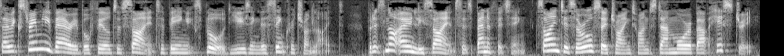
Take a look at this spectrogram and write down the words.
So, extremely variable fields of science are being explored using this synchrotron light. But it's not only science that's benefiting. Scientists are also trying to understand more about history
